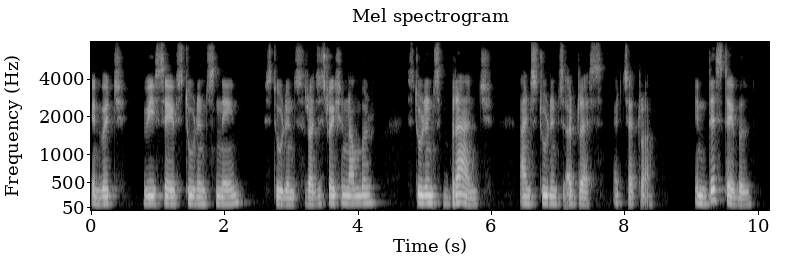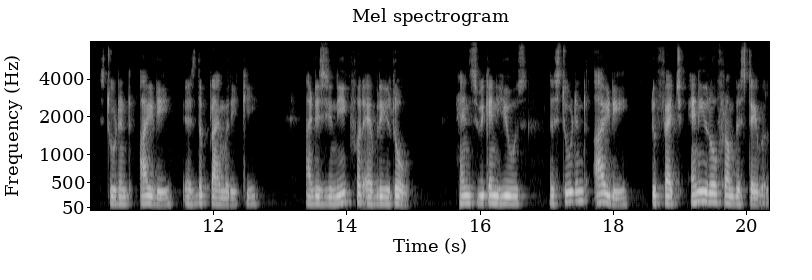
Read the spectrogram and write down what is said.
in which we save student's name, student's registration number, student's branch, and student's address, etc. In this table, student ID is the primary key and is unique for every row. Hence, we can use the student ID to fetch any row from this table,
